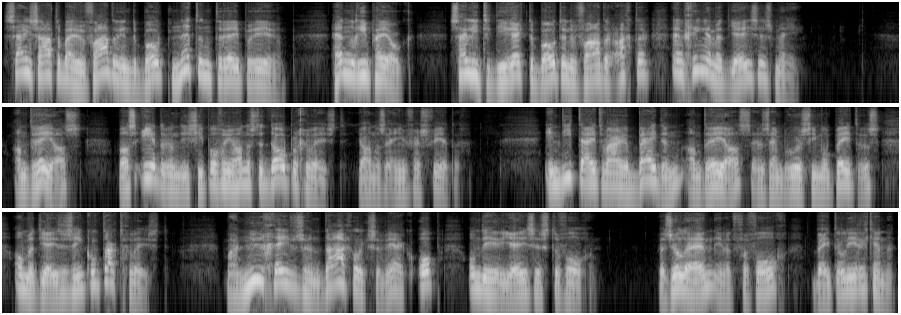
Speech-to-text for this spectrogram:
Zij zaten bij hun vader in de boot netten te repareren. Hen riep hij ook. Zij lieten direct de boot en hun vader achter en gingen met Jezus mee. Andreas was eerder een discipel van Johannes de Doper geweest, Johannes 1, vers 40. In die tijd waren beiden, Andreas en zijn broer Simon Petrus, al met Jezus in contact geweest. Maar nu geven ze hun dagelijkse werk op om de Heer Jezus te volgen. We zullen hen in het vervolg beter leren kennen.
